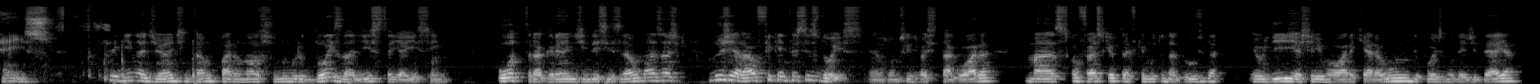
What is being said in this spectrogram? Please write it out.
é isso. Seguindo adiante, então, para o nosso número 2 da lista, e aí sim, outra grande indecisão, mas acho que, no geral, fica entre esses dois, né, os nomes que a gente vai citar agora, mas confesso que eu até fiquei muito na dúvida. Eu li e achei uma hora que era um, depois mudei de ideia,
